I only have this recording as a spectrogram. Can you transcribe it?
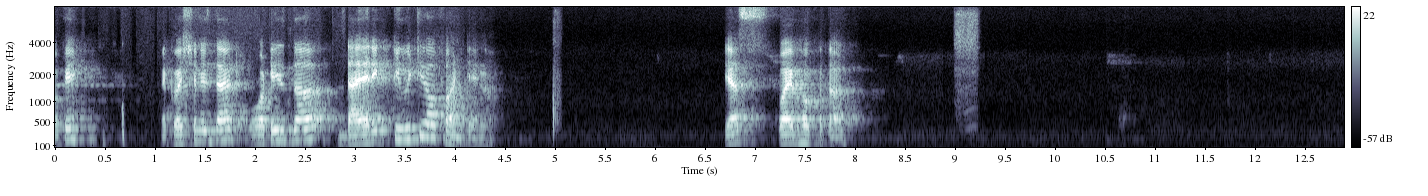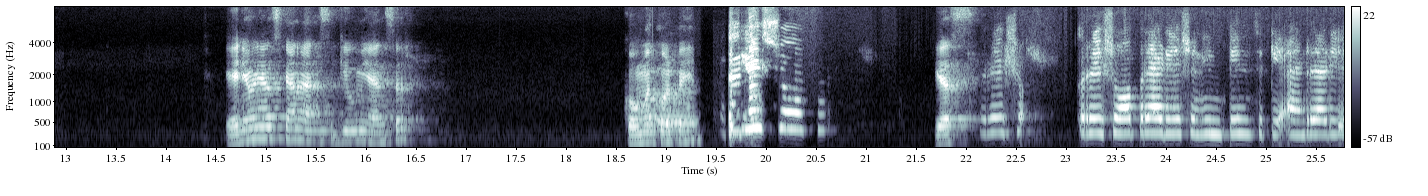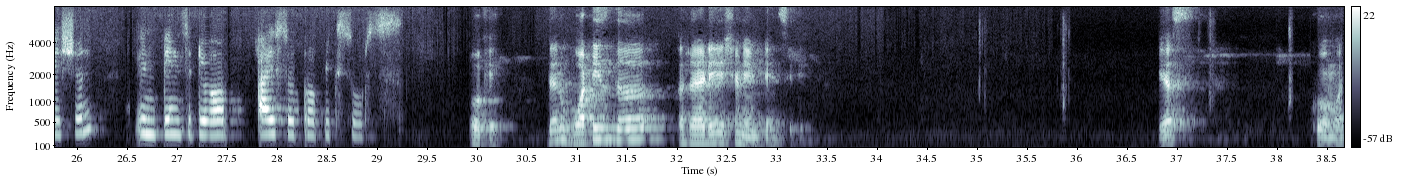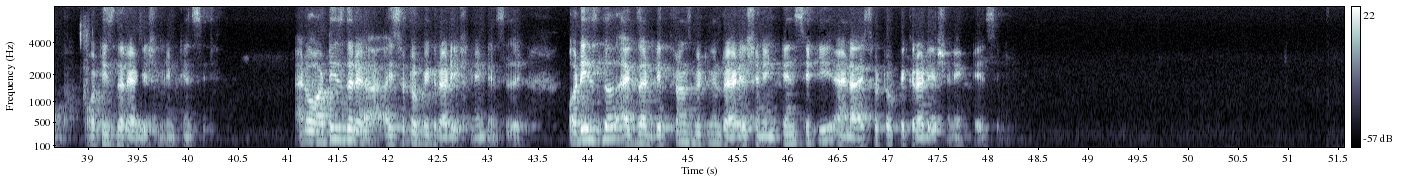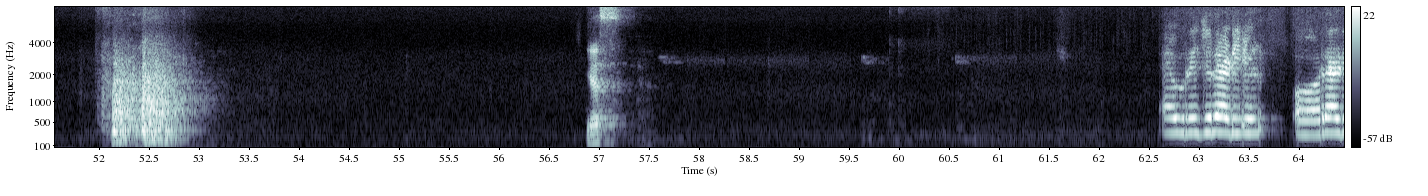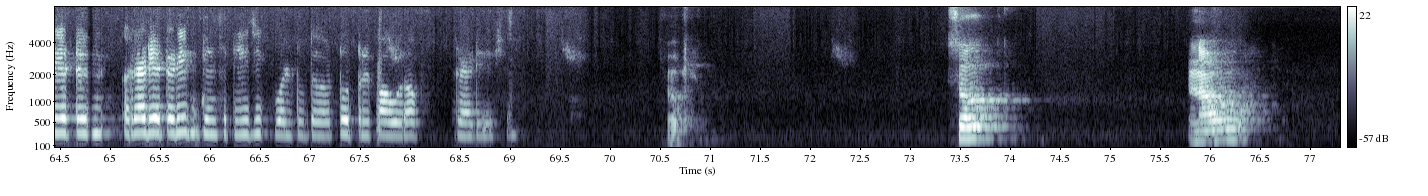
Okay. The question is that what is the directivity of antenna? Yes, Vaibhav Patil. Anyone else can answer, give me answer? Komal Kolpe? The ratio of Yes. ratio ratio of radiation intensity and radiation intensity of isotropic source. Okay. Then what is the radiation intensity? Yes. Komal, what is the radiation intensity? And what is the isotropic radiation intensity? What is the exact difference between radiation intensity and isotropic radiation intensity? Yes. Average radial uh, radiated radiated intensity is equal to the total power of radiation. Okay. So now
